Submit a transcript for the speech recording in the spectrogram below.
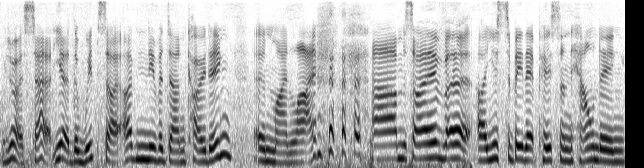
where do I start? Yeah, the website. I've never done coding in my life. um, so I've, uh, I used to be that person hounding,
